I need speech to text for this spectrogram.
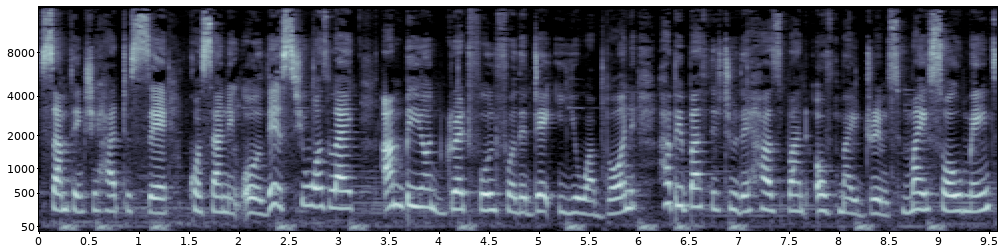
something she had to say concerning all this. She was like I'm beyond grateful for the day you were born. Happy birthday to the husband of my dreams. My soulmate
